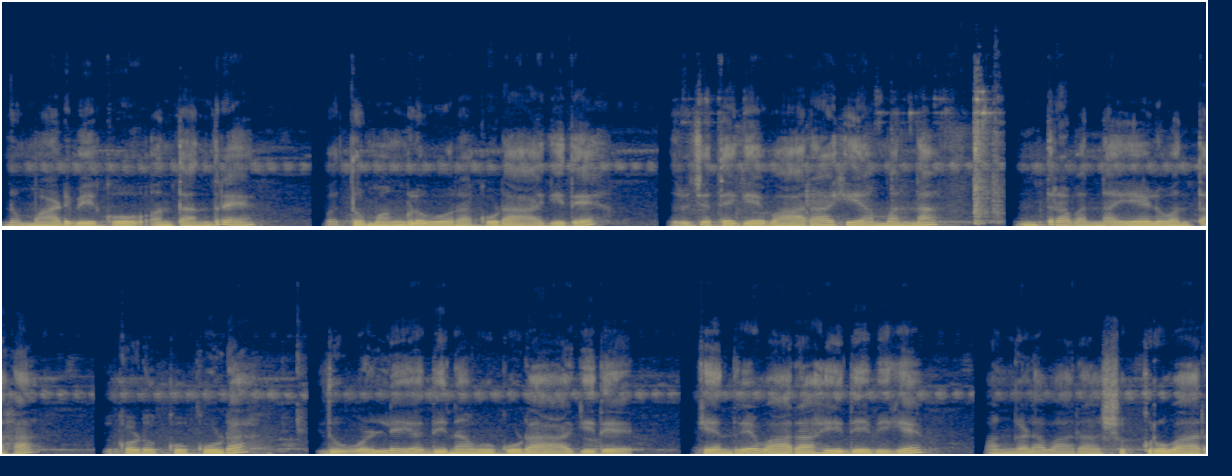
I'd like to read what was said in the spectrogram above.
ಇನ್ನು ಮಾಡಬೇಕು ಅಂತ ಅಂದರೆ ಇವತ್ತು ಮಂಗಳವಾರ ಕೂಡ ಆಗಿದೆ. ಅದ್ರ ಜೊತೆಗೆ ವಾರಾಹಿ ಅಮ್ಮನ ಮಂತ್ರವನ್ನು ಹೇಳುವಂತಹ ತಿಳ್ಕೊಡೋಕ್ಕೂ ಕೂಡ ಇದು ಒಳ್ಳೆಯ ದಿನವೂ ಕೂಡ ಆಗಿದೆ. ಏಕೆಂದರೆ ವಾರಾಹಿ ದೇವಿಗೆ ಮಂಗಳವಾರ, ಶುಕ್ರವಾರ,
